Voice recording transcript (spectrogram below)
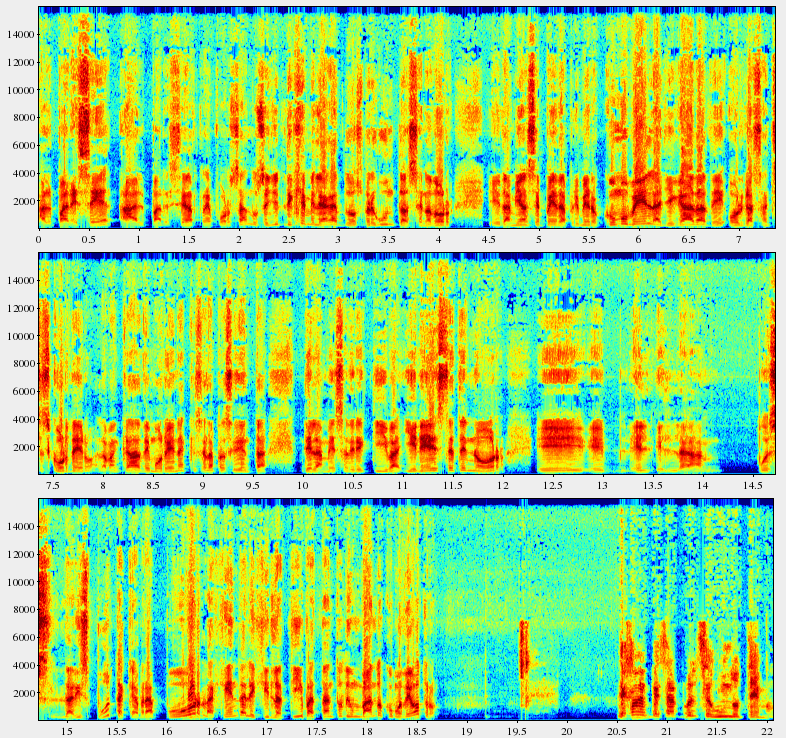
al parecer, al parecer reforzándose. déjeme le haga dos preguntas, senador eh, Damián Cepeda. Primero, ¿cómo ve la llegada de Olga Sánchez Cordero a la bancada de Morena, que es la presidenta de la mesa directiva? Y en este tenor, eh, eh, la, pues la disputa que habrá por la agenda legislativa, tanto de un bando como de otro. Déjame empezar por el segundo tema.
